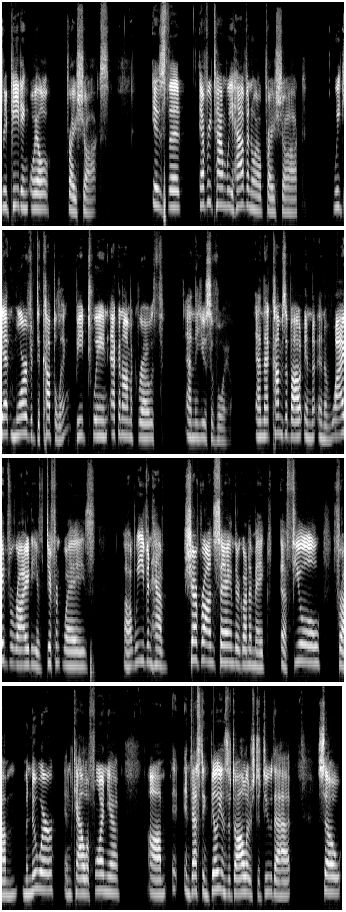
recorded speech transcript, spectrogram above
repeating oil price shocks is that every time we have an oil price shock, we get more of a decoupling between economic growth and the use of oil. And that comes about in, in a wide variety of different ways. Uh, we even have Chevron saying they're going to make a fuel from manure in California, um, investing billions of dollars to do that. So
